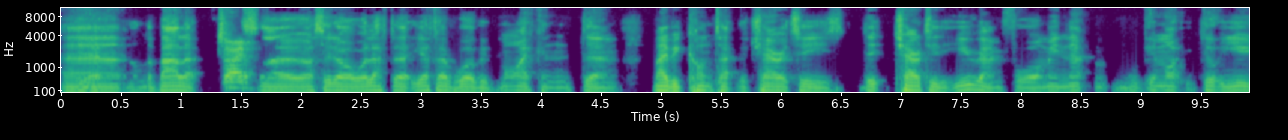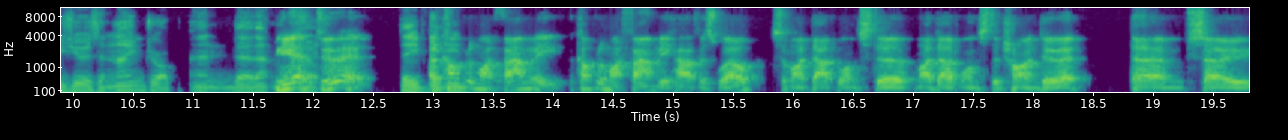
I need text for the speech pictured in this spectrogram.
uh, Yeah. on the ballot. So So I said, "Oh, we'll have to. You have to have a word with Mike and um, maybe contact the charities, the charity that you ran for. I mean, that it might sort of use you as a name drop, and uh, that might yeah, help do it. Steve A couple in. of my family, a couple of my family have as well. So my dad wants to, my dad wants to try and do it. Um, so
